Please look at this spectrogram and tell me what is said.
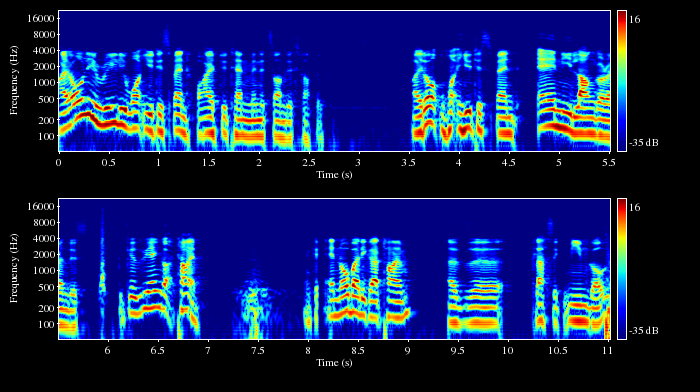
I only really want you to spend five to 10 minutes on this topic. I don't want you to spend any longer on this because we ain't got time. Okay, and nobody got time, as the classic meme goes.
